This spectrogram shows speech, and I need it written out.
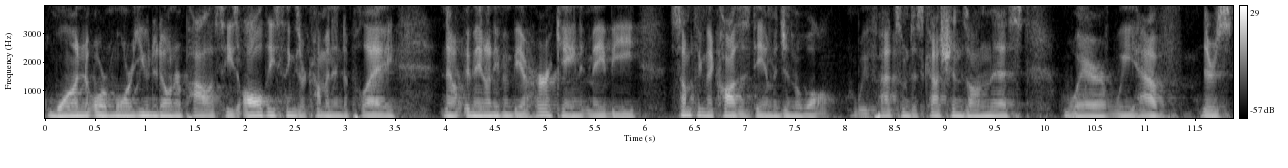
one or more unit owner policies. All these things are coming into play. Now, it may not even be a hurricane, it may be something that causes damage in the wall. We've had some discussions on this where we have there's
